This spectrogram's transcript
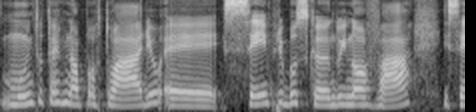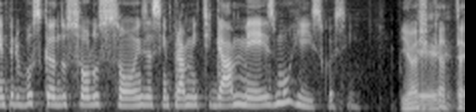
muito terminal portuário é, sempre buscando inovar e sempre buscando soluções, assim, para mitigar mesmo o risco, assim. E eu acho É. que até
